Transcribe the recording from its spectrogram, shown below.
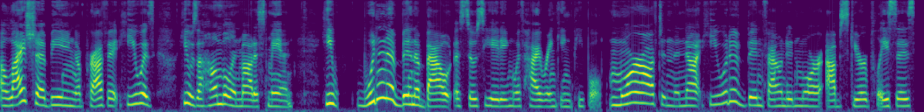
Elisha being a prophet, he was he was a humble and modest man. He wouldn't have been about associating with high ranking people. More often than not, he would have been found in more obscure places.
